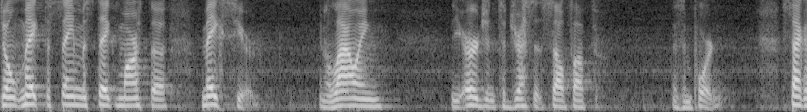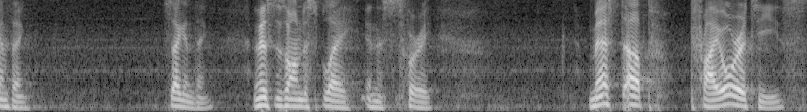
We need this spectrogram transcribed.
don't make the same mistake Martha makes here in allowing the urgent to dress itself up is important. Second thing, second thing, and this is on display in this story messed up priorities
